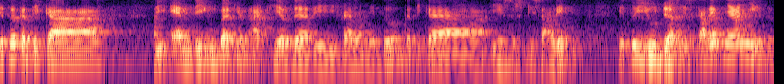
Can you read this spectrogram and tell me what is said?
Itu ketika di ending bagian akhir dari film itu ketika Yesus disalib itu Yudas Iskariot nyanyi itu.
